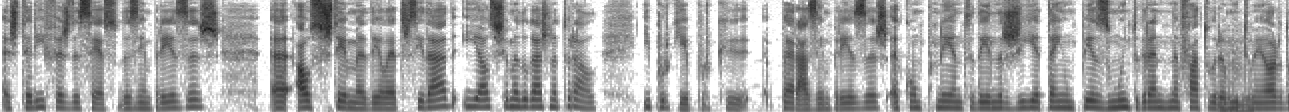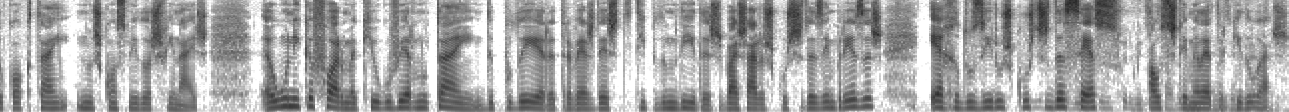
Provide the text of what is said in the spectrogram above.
as tarifas de acesso das empresas ao sistema de eletricidade e ao sistema do gás natural. E porquê? Porque para as empresas a componente da energia tem um peso muito grande na fatura, uhum. muito maior do que o que tem nos consumidores finais. A única forma que o governo tem de poder, através deste tipo de medidas, baixar os custos das empresas é reduzir os custos de acesso ao sistema elétrico e do gás.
